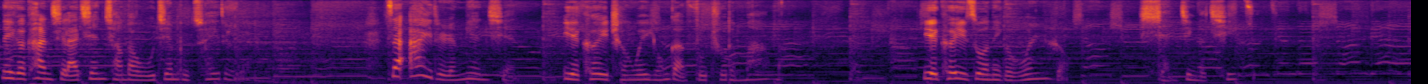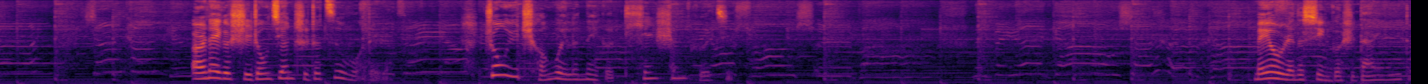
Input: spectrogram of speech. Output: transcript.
那个看起来坚强到无坚不摧的人，在爱的人面前。也可以成为勇敢付出的妈妈，也可以做那个温柔、娴静的妻子，而那个始终坚持着自我的人，终于成为了那个天生歌姬。没有人的性格是单一的，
